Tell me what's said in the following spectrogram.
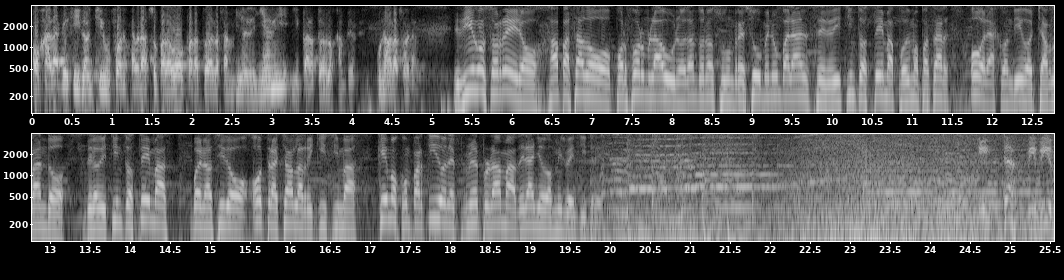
Ojalá que sí, Lonchi. Un fuerte abrazo para vos, para toda la familia de Ñani y para todos los campeones. Un abrazo grande. Diego Sorrero ha pasado por Fórmula 1 dándonos un resumen, un balance de distintos temas. Podemos pasar horas con Diego charlando de los distintos temas. Bueno, ha sido otra charla riquísima que hemos compartido en el primer programa del año 2023. Estás viviendo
